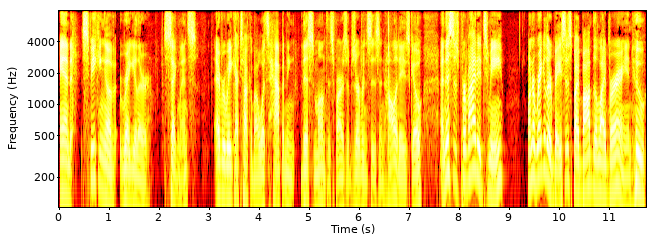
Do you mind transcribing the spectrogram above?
And speaking of regular segments, every week I talk about what's happening this month as far as observances and holidays go. And this is provided to me on a regular basis by Bob the librarian, who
